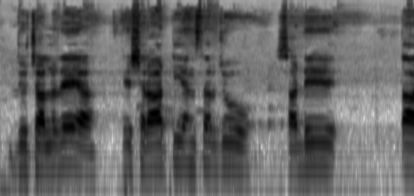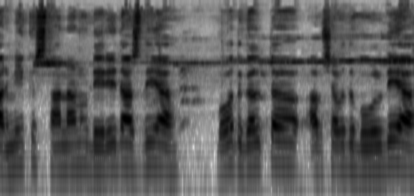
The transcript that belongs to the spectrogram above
ਜੋ ਚੱਲ ਰਹੇ ਆ, ਇਹ ਸ਼ਰਾਰਤੀ ਅਨਸਰ ਜੋ ਸਾਡੇ ਧਾਰਮਿਕ ਸਥਾਨਾਂ ਨੂੰ ਡੇਰੇ ਦੱਸਦੇ ਆ, ਬਹੁਤ ਗਲਤ ਅਪਸ਼ਬਦ ਬੋਲਦੇ ਆ,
